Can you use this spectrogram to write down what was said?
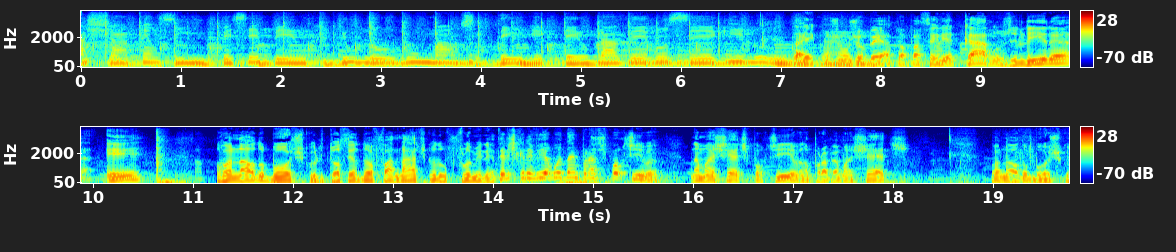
Mas Chapeuzinho percebeu que o lobo mal se derreteu pra ver você que luta. Tá aí com o João Gilberto, a parceria Carlos Lira e Ronaldo Bosco, torcedor fanático do Fluminense. Ele escrevia muito na imprensa esportiva, na manchete esportiva, na própria manchete. Ronaldo Bosco.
